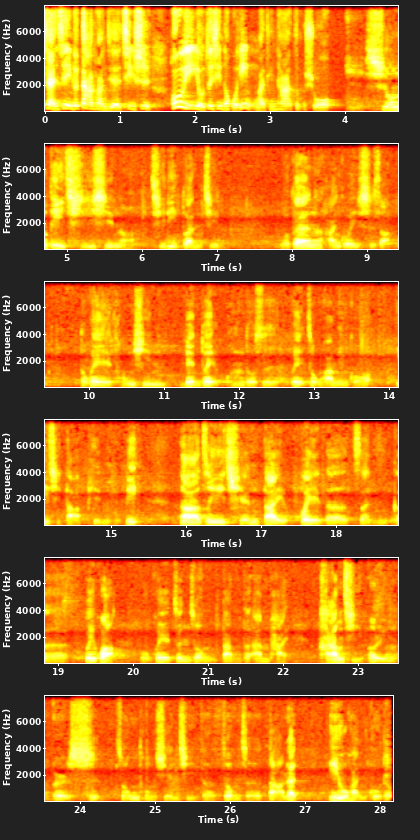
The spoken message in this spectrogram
展现一个大团结的气势。侯友谊有最新的回应，我们来听他怎么说。兄弟齐心哦，其利断金。我跟韩国瑜市长都会同心面对，我们都是为中华民国一起打拼努力。那至于全代会的整个规划，我会尊重党的安排，扛起二零二四总统选举的重责大任。义无反顾的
